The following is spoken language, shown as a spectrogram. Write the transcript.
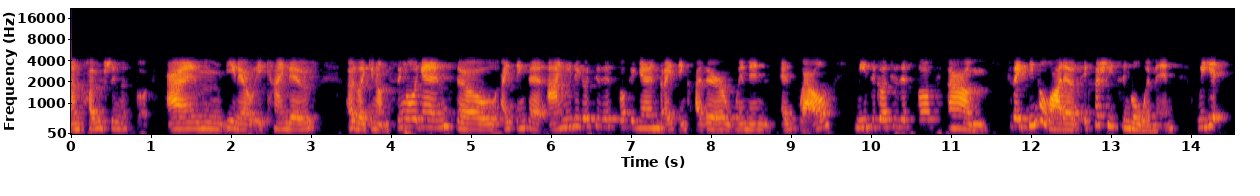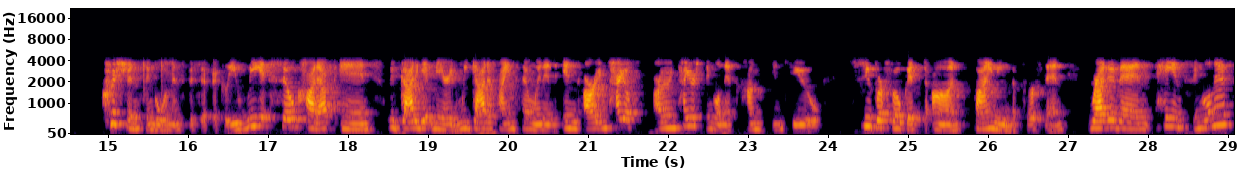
I'm publishing this book. I'm, you know, it kind of, I was like, you know, I'm single again. So I think that I need to go through this book again, but I think other women as well need to go through this book because um, I think a lot of, especially single women, we get Christian single women specifically, we get so caught up in we've got to get married and we got to find someone, and, and our entire our entire singleness comes into super focused on finding the person rather than hey, in singleness,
